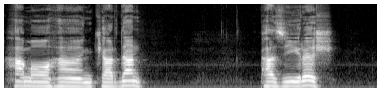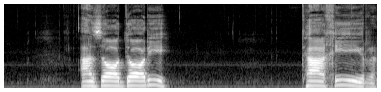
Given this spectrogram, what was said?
هماهنگ کردن پذیرش عزاداری تأخیر.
